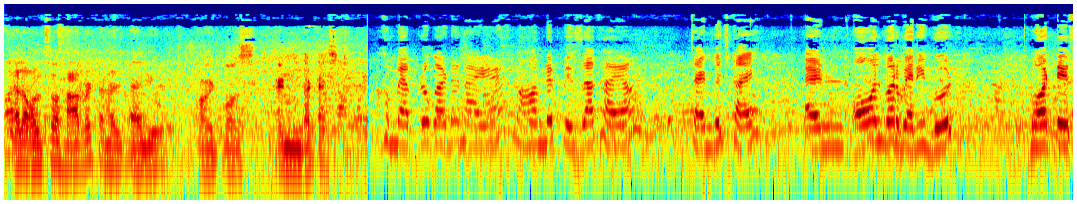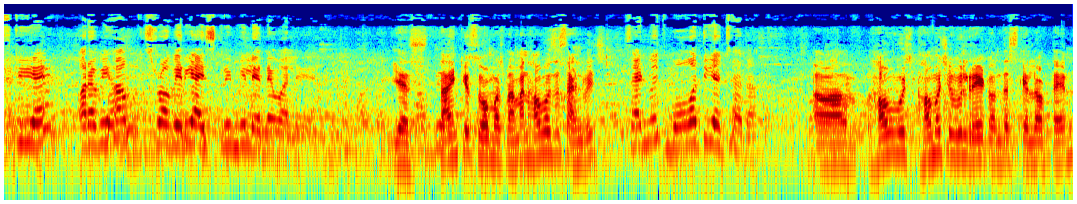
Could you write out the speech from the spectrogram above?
I'll also have it, and I'll tell you how it was in the test. हम मैप्रो गार्डन आए हैं वहाँ हमने पिज़्ज़ा खाया सैंडविच खाए and all were very good बहुत टेस्टी है और अभी हम स्ट्रॉबेरी आइसक्रीम भी लेने वाले हैं Yes, thank you so much, ma'am. And how was the sandwich? Sandwich बहुत ही अच्छा था Uh, how much how much you will rate on the scale of 10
